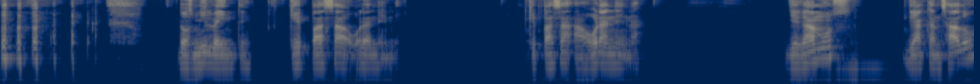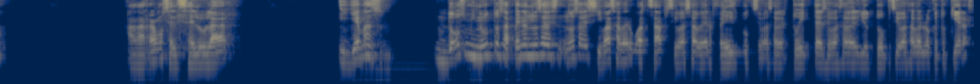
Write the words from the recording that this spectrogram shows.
2020. ¿Qué pasa ahora, nene? ¿Qué pasa ahora, nena? Llegamos, ya cansado, agarramos el celular y llevas dos minutos apenas, no sabes, no sabes si vas a ver WhatsApp, si vas a ver Facebook, si vas a ver Twitter, si vas a ver YouTube, si vas a ver lo que tú quieras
